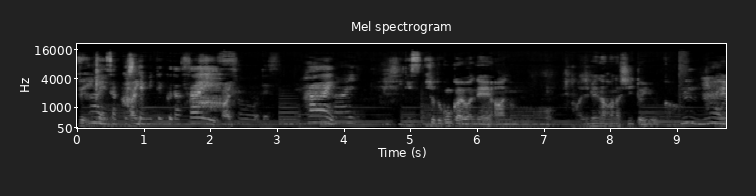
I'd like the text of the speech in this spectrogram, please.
検索してみてください。はい。そうですね。はいはい。嬉しいですね。ちょっと今回はね、あのー真面目な話というか、うんうんはいう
